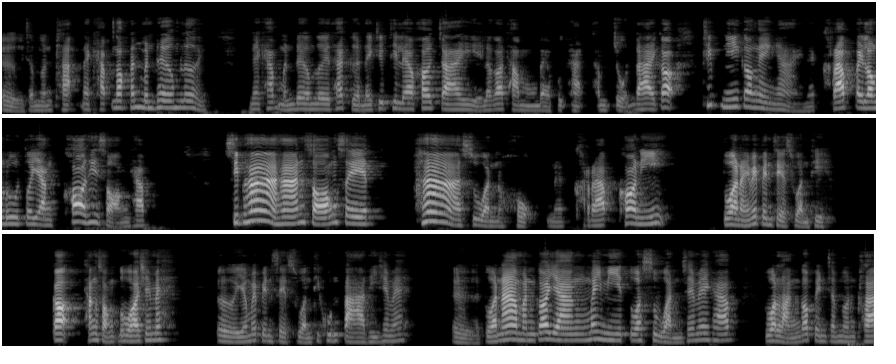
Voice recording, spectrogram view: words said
เออจำนวนคละนะครับ นอกนั้นเหมือนเดิมเลยนะครับเหมือนเดิมเลยถ้าเกิดในคลิปที่แล้วเข้าใจ แล้วก็ทำแบบฝึกหัดทำโจทย์ได้ก็คลิปนี้ก็ง่าย ๆนะครับ ไปลองดูตัวอย่างข้อที่สองครับสิบห้าหารสองเศษ ห้าส่วนหกนะครับ ข้อนี้ตัวไหนไม่เป็นเศษส่วนที ก็ทั้งสองตัวใช่ไหมเออ ยังไม่เป็นเศษส่วนที่คุ้นตาทีใช่ไหมเออ ตัวหน้ามันก็ยังไม่มีตัวส่วนใช่ไหมครับ ตัวหลังก็เป็นจำนวนคละ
